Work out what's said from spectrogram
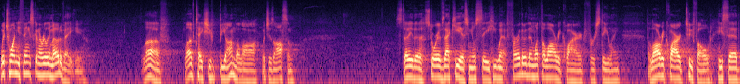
Which one do you think is going to really motivate you? Love. Love takes you beyond the law, which is awesome. Study the story of Zacchaeus, and you'll see he went further than what the law required for stealing. The law required twofold. He said,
